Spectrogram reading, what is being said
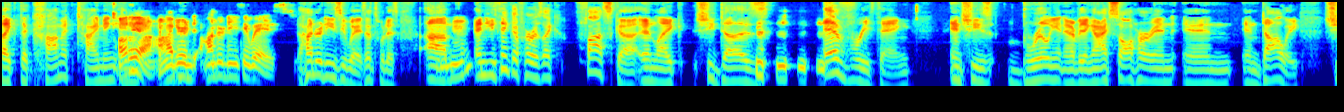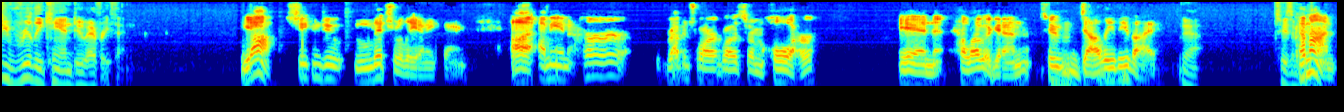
like the comic timing. Oh yeah, 100, 100 easy ways. 100 easy ways that's what it is um Mhm. and you think of her as like fosca and like she does everything and she's brilliant and everything and i saw her in in in dolly she really can do everything Yeah, she can do literally anything. Uh, I mean, her repertoire goes from whore in Hello Again to Mhm. Dolly Levi. she's amazing. Come on.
